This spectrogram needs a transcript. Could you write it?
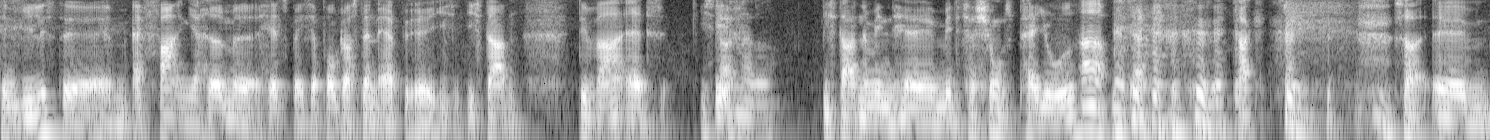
Den vildeste øh, erfaring, jeg havde med Headspace, jeg brugte også den app øh, i, i starten, det var, at I starten af hvad? I starten af min øh, meditationsperiode. Ah, ja. tak. Så øh,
